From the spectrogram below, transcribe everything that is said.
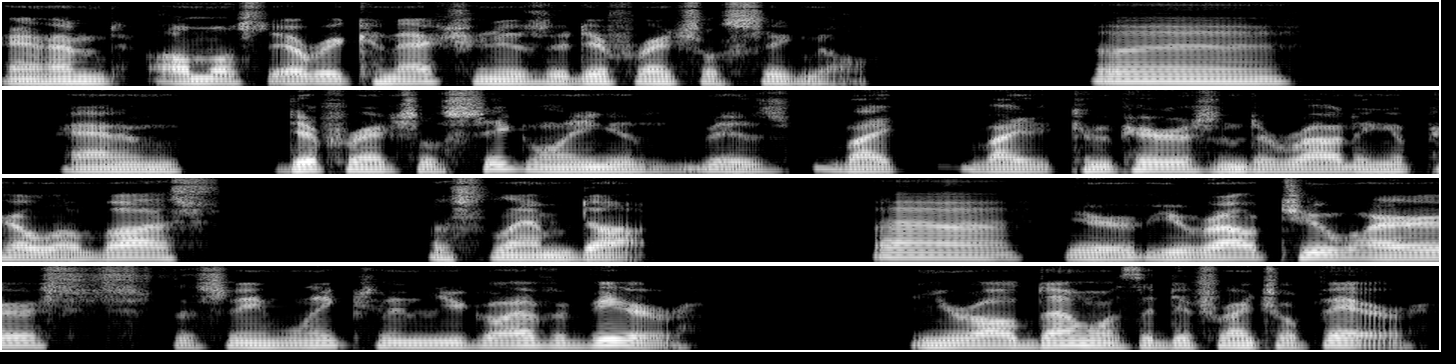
And almost every connection is a differential signal. Uh, and differential signaling is, is by, by comparison to routing a parallel bus, a slam dunk. uh, You you route two wires, the same length, and you go have a beer, and you're all done with the differential pair.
